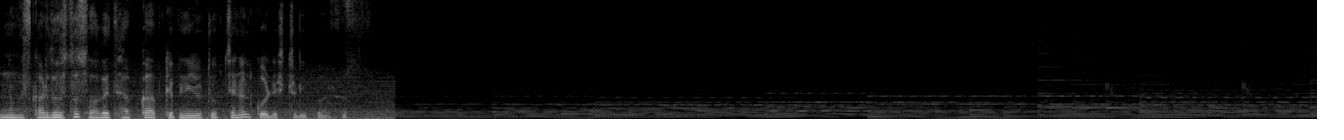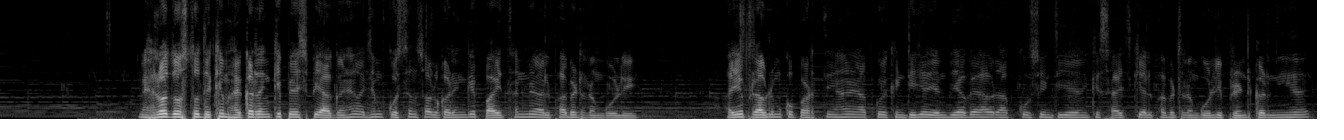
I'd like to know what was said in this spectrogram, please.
नमस्कार दोस्तों, स्वागत है आपका आपके अपने यूट्यूब चैनल कोड स्टडी पर। हेलो दोस्तों, देखिए हम हैकर रंग के पेज पे आ गए हैं। आज हम क्वेश्चन सॉल्व करेंगे पाइथन में अल्फ़ाबेट रंगोली। आइए प्रॉब्लम को पढ़ते हैं। आपको एक इंटीजर दिया गया है और आपको उसी इंटीजर के साइज़ की अल्फ़ाबेट रंगोली प्रिंट करनी है।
